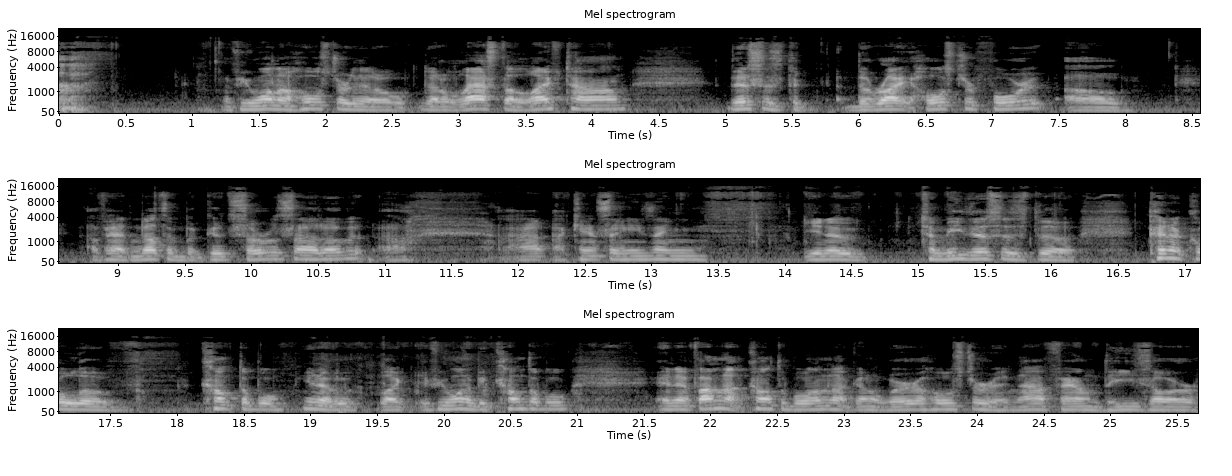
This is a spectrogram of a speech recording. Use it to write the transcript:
if you want a holster that'll that'll last a lifetime, this is the the right holster for it. Uh, I've had nothing but good service out of it. Uh, I, I can't say anything. You know, to me, this is the pinnacle of comfortable. You know, like if you want to be comfortable, and if I'm not comfortable, I'm not going to wear a holster. And I found these are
